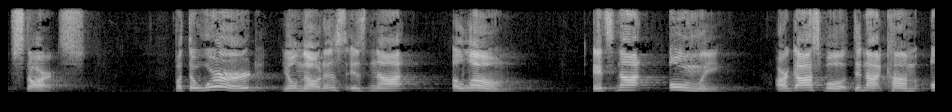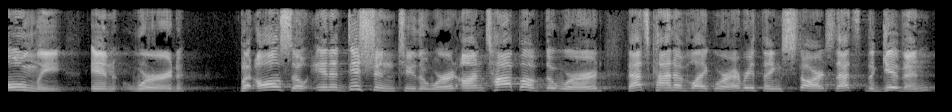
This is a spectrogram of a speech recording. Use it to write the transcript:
starts. But the word, you'll notice, is not alone. It's not only. Our gospel did not come only in word, but also in addition to the word, on top of the word. That's kind of like where everything starts. That's the given.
